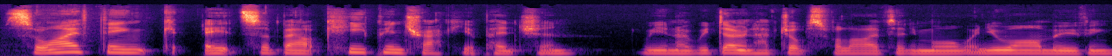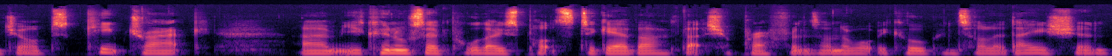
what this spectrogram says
So I think it's about keeping track of your pension you know, we don't have jobs for lives anymore. When you are moving jobs, keep track. Um, you can also pull those pots together if that's your preference under what we call consolidation.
